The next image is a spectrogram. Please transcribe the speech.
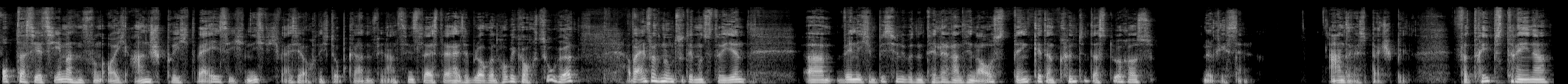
ob das jetzt jemanden von euch anspricht, weiß ich nicht. Ich weiß ja auch nicht, ob gerade ein Finanzdienstleister, Reiseblogger und Hobbykoch zuhört. Aber einfach nur um zu demonstrieren, äh, wenn ich ein bisschen über den Tellerrand hinaus denke, dann könnte das durchaus möglich sein. Anderes Beispiel. Vertriebstrainer,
